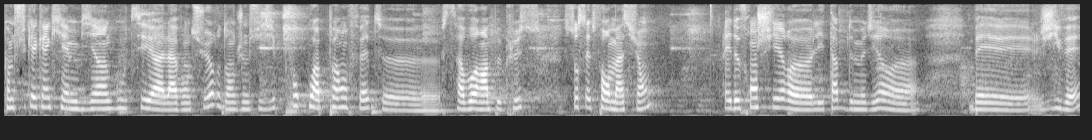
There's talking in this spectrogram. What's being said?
comme je suis quelqu'un qui aime bien goûter à l'aventure, donc je me suis dit pourquoi pas en fait savoir un peu plus sur cette formation et de franchir euh, l'étape de me dire euh, ben j'y vais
